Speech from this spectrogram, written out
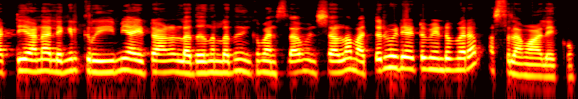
കട്ടിയാണ് അല്ലെങ്കിൽ ക്രീമി ആയിട്ടാണ് ഉള്ളത് എന്നുള്ളത് നിങ്ങൾക്ക് മനസ്സിലാവും. ഇൻഷാല്ല മറ്റൊരു വീഡിയോ ആയിട്ട് വീണ്ടും വരാം. അസ്സാം അലൈക്കും.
